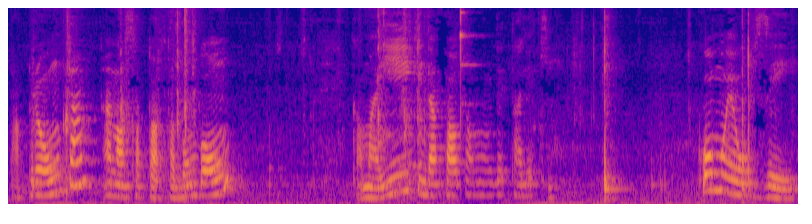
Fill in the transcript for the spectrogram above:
Tá pronta a nossa torta bombom. Calma aí, que ainda falta um detalhe aqui. Como eu usei,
